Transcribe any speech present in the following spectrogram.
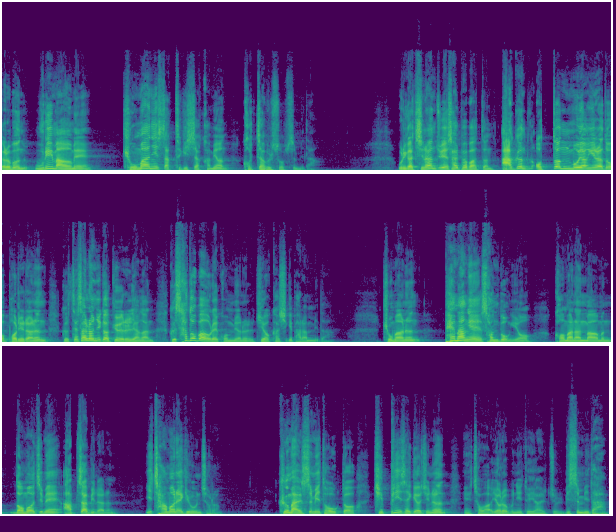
여러분, 우리 마음에 교만이 싹트기 시작하면 걷잡을 수 없습니다. 우리가 지난주에 살펴봤던 악은 어떤 모양이라도 버리라는 그 테살로니가 교회를 향한 그 사도 바울의 권면을 기억하시기 바랍니다. 교만은 패망의 선봉이요 거만한 마음은 넘어짐의 앞잡이라는 이 잠언의 교훈처럼 그 말씀이 더욱더 깊이 새겨지는 예, 저와 여러분이 되어야 할 줄 믿습니다.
